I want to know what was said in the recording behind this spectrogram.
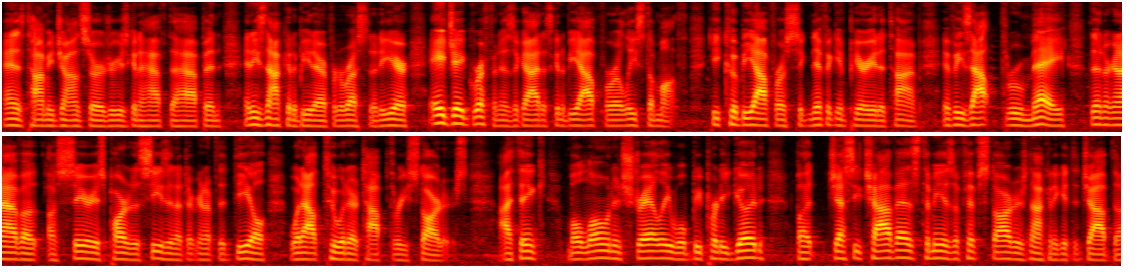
and his Tommy John surgery is going to have to happen, and he's not going to be there for the rest of the year. AJ Griffin is a guy that's going to be out for at least a month. He could be out for a significant period of time. If he's out through May, then they're going to have a, a serious part of the season that they're going to have to deal without two of their top three starters. I think Milone and Straily will be pretty good, but Jesse Chavez, to me, as a fifth starter, is not going to get the job done.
